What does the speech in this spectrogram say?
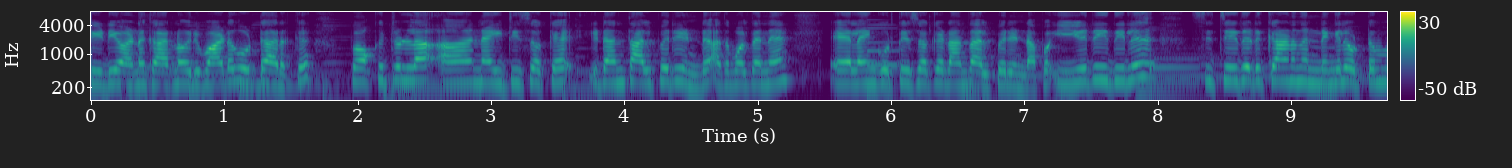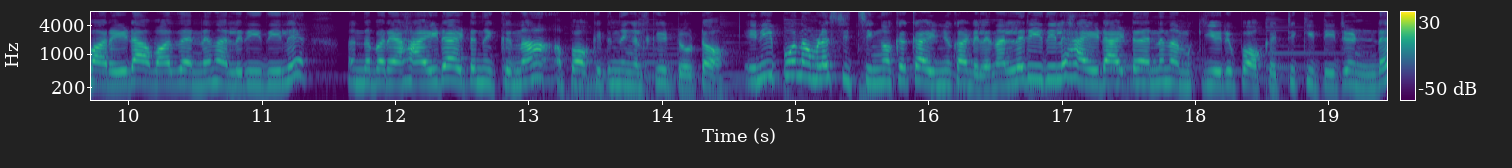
വീഡിയോ ആണ്. കാരണം ഒരുപാട് കൂട്ടുകാർക്ക് പോക്കറ്റുള്ള നൈറ്റീസൊക്കെ ഇടാൻ താല്പര്യമുണ്ട്. അതുപോലെ തന്നെ എയർലൈൻ കുർത്തീസൊക്കെ ഇടാൻ താല്പര്യമുണ്ട്. അപ്പോൾ ഈ ഒരു രീതിയിൽ സ്റ്റിച്ച് ചെയ്തെടുക്കുകയാണെന്നുണ്ടെങ്കിൽ ഒട്ടും വറീഡ് ആവാതെ തന്നെ നല്ല രീതിയിൽ എന്താ പറയുക ഹൈഡായിട്ട് നിൽക്കുന്ന പോക്കറ്റ് നിങ്ങൾക്ക് കിട്ടും കേട്ടോ. ഇനിയിപ്പോൾ നമ്മൾ സ്റ്റിച്ചിങ് ഒക്കെ കഴിഞ്ഞു കണ്ടില്ലേ? നല്ല രീതിയിൽ ഹൈഡായിട്ട് തന്നെ നമുക്ക് ഈ ഒരു പോക്കറ്റ് കിട്ടിയിട്ടുണ്ട്.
